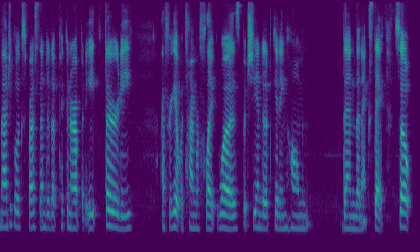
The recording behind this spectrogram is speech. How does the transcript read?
Magical Express ended up picking her up at eight thirty. I forget what time her flight was, but she ended up getting home then the next day. So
